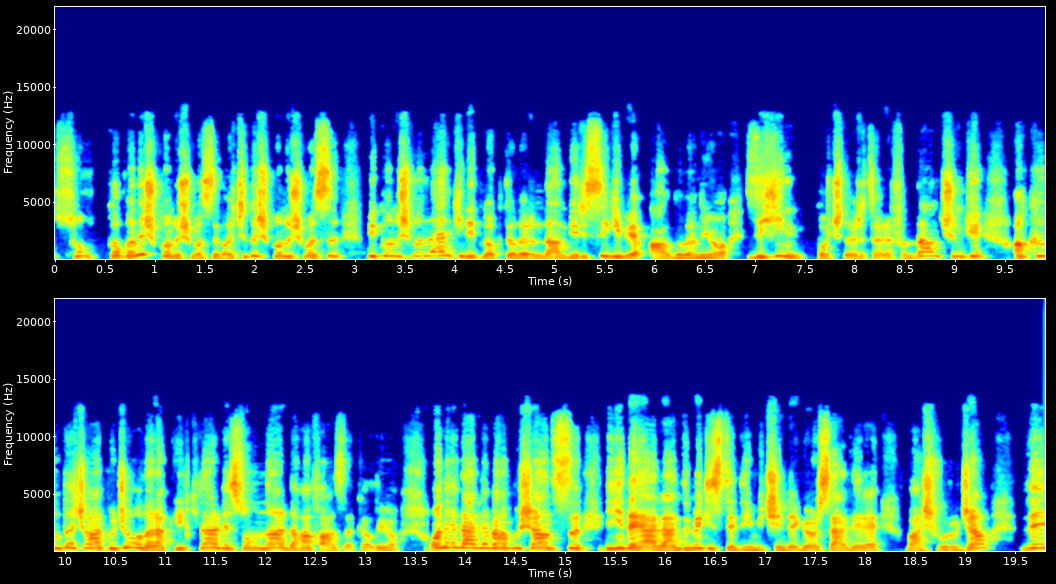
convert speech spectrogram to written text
Son, kapanış konuşması ve açılış konuşması bir konuşmanın en kilit noktalarından birisi gibi algılanıyor zihin koçları tarafından. Çünkü akılda çarpıcı olarak ilkler ve sonlar daha fazla kalıyor. O nedenle ben bu şansı iyi değerlendirmek istediğim için de görsellere başvuracağım ve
